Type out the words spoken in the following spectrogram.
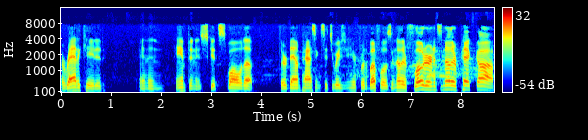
eradicated, and then Hampton just gets swallowed up. Third down passing situation here for the Buffaloes. Another floater, and it's another pick off.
